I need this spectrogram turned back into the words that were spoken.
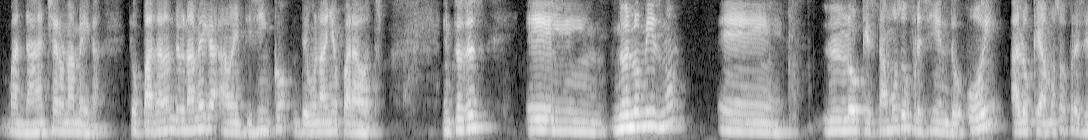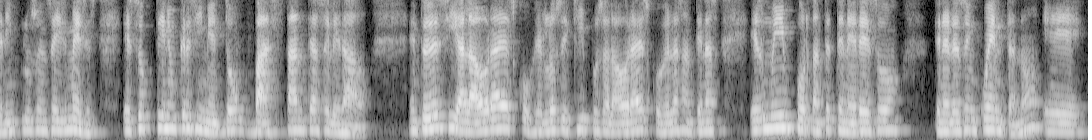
Banda ancha era una mega. Lo pasaron de una mega a 25 de un año para otro. Entonces, no es lo mismo eh, lo que estamos ofreciendo hoy a lo que vamos a ofrecer incluso en seis meses. Esto tiene un crecimiento bastante acelerado. Entonces, si a la hora de escoger los equipos, a la hora de escoger las antenas, es muy importante tener eso, tener eso en cuenta, ¿no? Eh,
